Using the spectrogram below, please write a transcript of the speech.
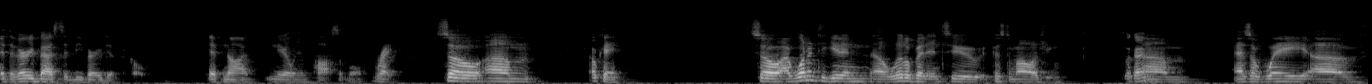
at the very best it'd be very difficult, if not nearly impossible. Right. So, um, okay. So I wanted to get in a little bit into epistemology Okay. um, as a way of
